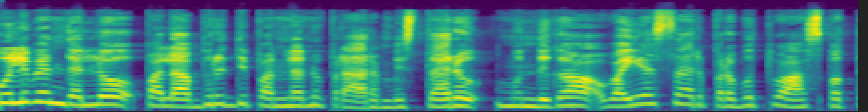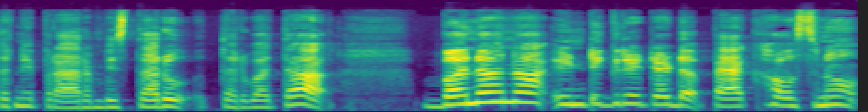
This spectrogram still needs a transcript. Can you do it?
పులివెందల్లో పలు అభివృద్ది పనులను ప్రారంభిస్తారు. ముందుగా వైఎస్సార్ ప్రభుత్వ ఆసుపత్రిని ప్రారంభిస్తారు. తరువాత బనానా ఇంటిగ్రేటెడ్ ప్యాక్ హౌస్ను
